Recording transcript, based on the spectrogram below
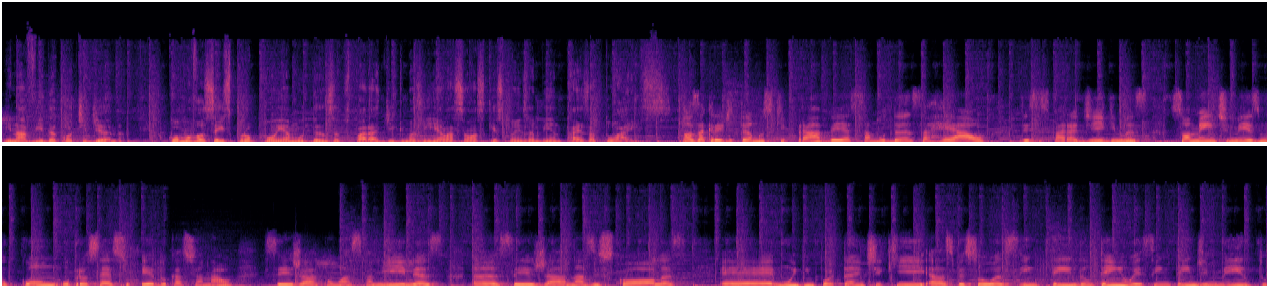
e na vida cotidiana. Como vocês propõem a mudança dos paradigmas em relação às questões ambientais atuais? Nós acreditamos que para haver essa mudança real desses paradigmas, somente mesmo com o processo educacional, seja com as famílias, uh, seja nas escolas, é muito importante que as pessoas entendam, tenham esse entendimento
